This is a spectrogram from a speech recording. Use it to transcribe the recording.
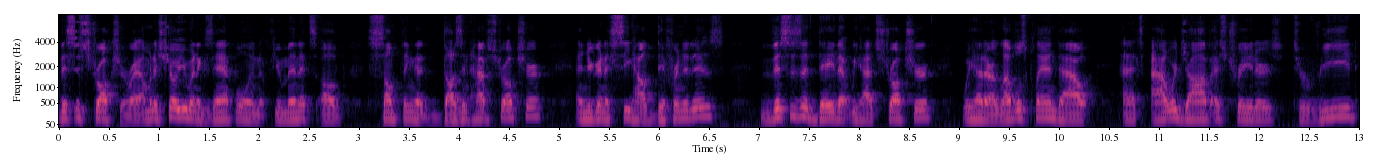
this is structure, right? I'm going to show you an example in a few minutes of something that doesn't have structure, and you're going to see how different it is. This is a day that we had structure. We had our levels planned out, and it's our job as traders to read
